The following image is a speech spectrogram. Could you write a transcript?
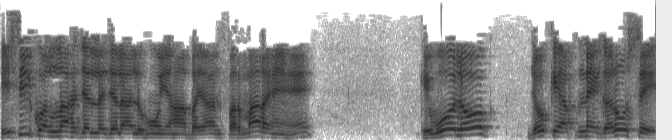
اسی کو اللہ جل جلالہ یہاں بیان فرما رہے ہیں کہ وہ لوگ جو کہ اپنے گھروں سے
